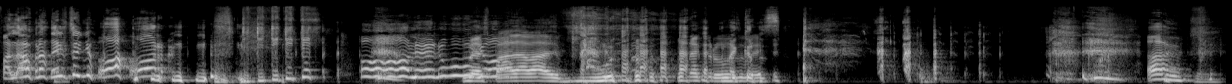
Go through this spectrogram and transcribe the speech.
¡Palabra del Señor! ¡Aleluya! Una espada va. una cruz, Una güey. cruz.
